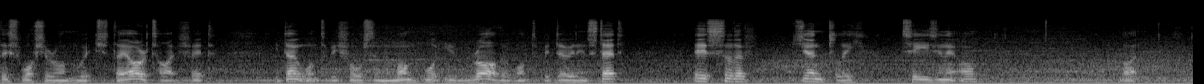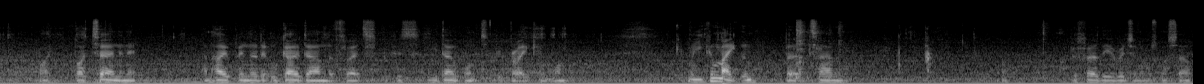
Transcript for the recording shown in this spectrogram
this washer on, which they are a tight fit. You don't want to be forcing them on. What you'd rather want to be doing instead is sort of gently teasing it on, like by, by turning it and hoping that it will go down the threads because you don't want to be breaking one. Well, you can make them, but um, I prefer the originals myself.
